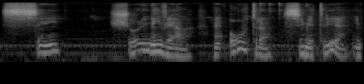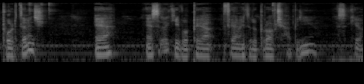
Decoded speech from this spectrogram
sem choro e nem vela. Né? Outra simetria importante é essa daqui. Vou pegar a ferramenta do Profit rapidinho. Essa aqui, ó.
